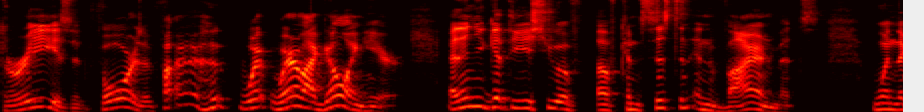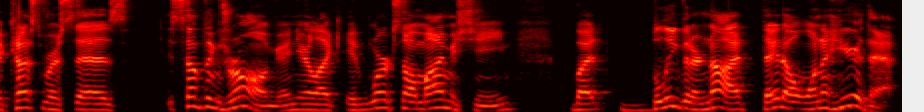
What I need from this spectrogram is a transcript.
three? Is it four? Is it five? Where, where am I going here? And then you get the issue of, of consistent environments. When the customer says, something's wrong. And you're like, it works on my machine. But believe it or not, they don't want to hear that.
